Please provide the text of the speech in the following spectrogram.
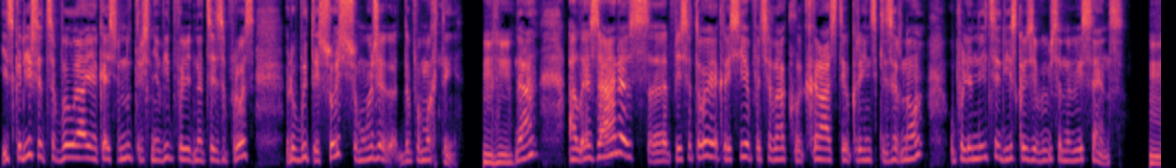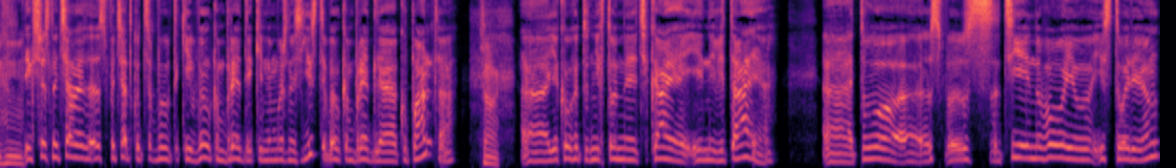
І скоріше це була якась внутрішня відповідь на цей запрос робити щось, що може допомогти. Uh-huh. Да? Але зараз, е, після того, як Росія почала красти українське зерно, у поляниці різко з'явився новий сенс. Mm-hmm. Якщо спочатку, спочатку це був такий welcome bread, який не можна з'їсти, welcome bread для окупанта, так. якого тут ніхто не чекає і не вітає. То з, з цією новою історією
